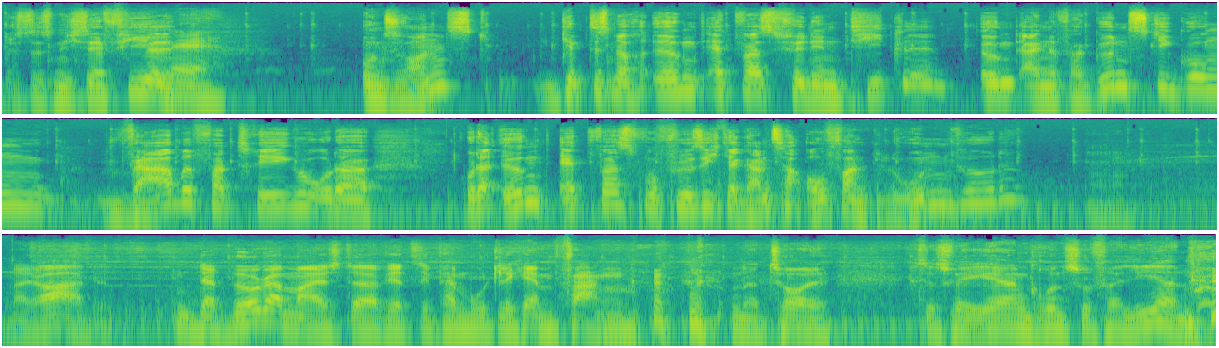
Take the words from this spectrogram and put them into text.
Das ist nicht sehr viel. Nee. Und sonst? Gibt es noch irgendetwas für den Titel? Irgendeine Vergünstigung, Werbeverträge oder, oder irgendetwas, wofür sich der ganze Aufwand lohnen würde? Naja, der Bürgermeister wird sie vermutlich empfangen. Na toll, das wäre eher ein Grund zu verlieren.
